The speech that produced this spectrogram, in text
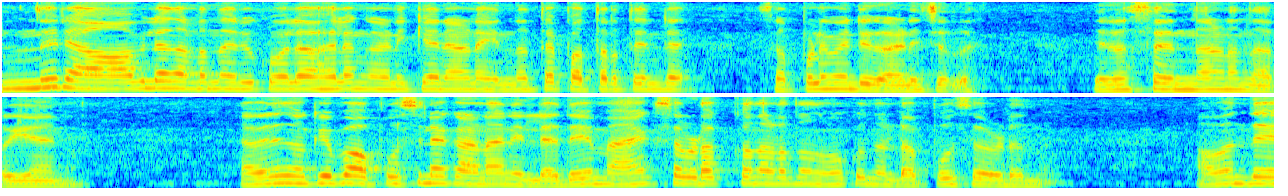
ഇന്ന് രാവിലെ നടന്ന ഒരു കോലാഹലം കാണിക്കാനാണ് ഇന്നത്തെ പത്രത്തിന്റെ സപ്ലിമെന്റ് കാണിച്ചത്. ദിവസം എന്നാണെന്ന് അറിയാൻ അവന് നോക്കിയപ്പോൾ അപ്പൂസിനെ കാണാനില്ല. അതേ മാക്സ് അവിടെയൊക്കെ നടന്ന് നോക്കുന്നുണ്ട് അപ്പൂസ് എവിടെ നിന്ന് അവൻ ദേ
